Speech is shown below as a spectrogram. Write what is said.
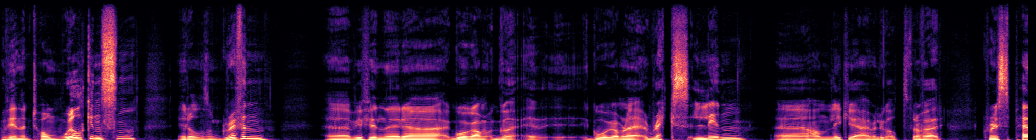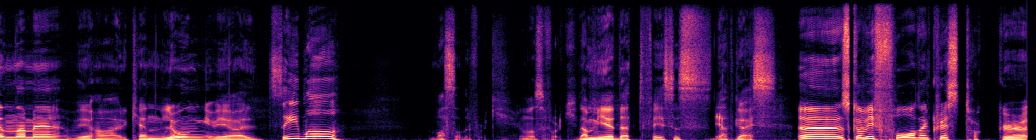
Vi finner Tom Wilkinson i rollen som Griffin. Eh, vi finner eh, gode, gamle, eh, gode gamle Rex Linn. Han liker jeg veldig godt fra før. Chris Penn er med. Vi har Ken Lung. Vi har Seymour. Masse andre folk. Masse folk. Det er mye that faces, that guys. Uh, skal vi få den Chris Tucker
